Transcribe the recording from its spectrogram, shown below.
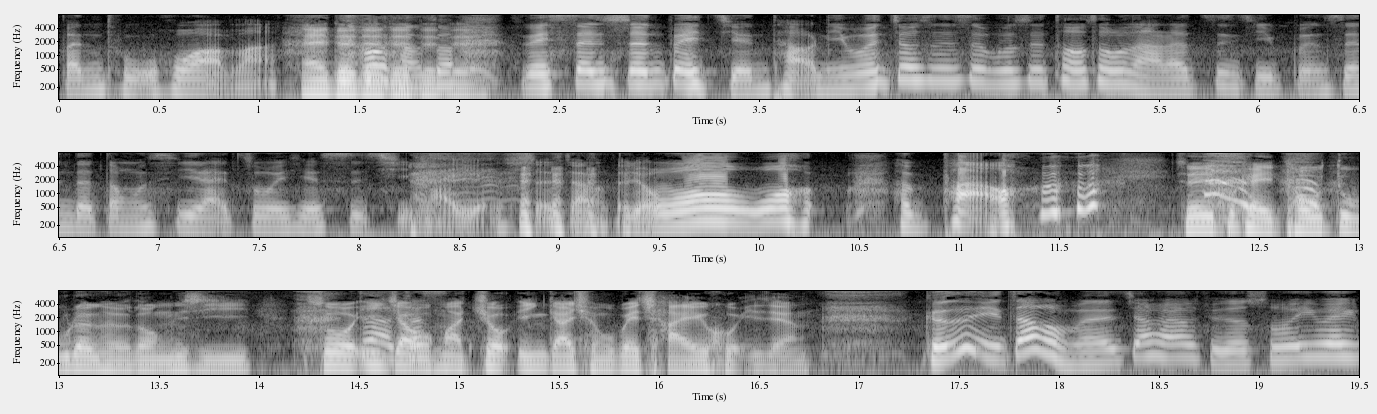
本土化嘛？哎，对对对对对，被深深被检讨，你们就是是不是偷偷拿了自己本身的东西来做一些事情来延伸这样子？就 我我很怕哦，所以不可以偷渡任何东西，所有异教文化就应该全部被拆毁这样。可是你知道我们的教会又觉得说，因为。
